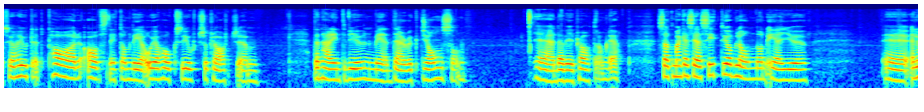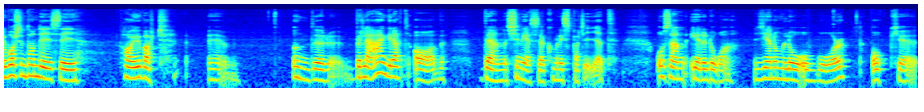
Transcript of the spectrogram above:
så jag har gjort ett par avsnitt om det och jag har också gjort såklart eh, den här intervjun med Derek Johnson eh, där vi pratar om det. Så att man kan säga City of London är ju eh, eller Washington DC har ju varit eh, under belägrat av den kinesiska kommunistpartiet. Och sen är det då genom Law of War och eh,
